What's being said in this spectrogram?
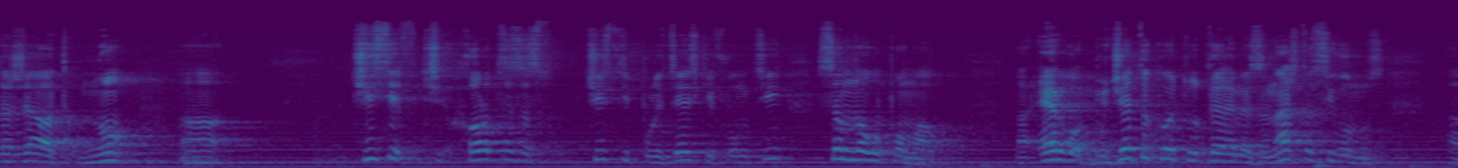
държавата. Но чисти, хората с чисти полицейски функции са много по-малко. Ерго, бюджета, който отделяме за нашата сигурност, а,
